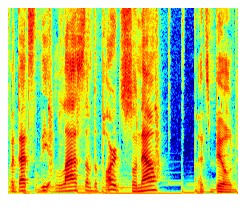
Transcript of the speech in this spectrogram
But that's the last of the parts. So now let's build.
